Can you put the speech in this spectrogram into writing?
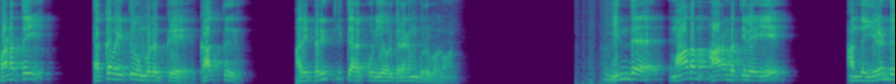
பணத்தை தக்க வைத்து உங்களுக்கு காத்து அதை பெருத்தி தரக்கூடிய ஒரு கிரகம் குரு பகவான். இந்த மாதம் ஆரம்பத்திலேயே அந்த இரண்டு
